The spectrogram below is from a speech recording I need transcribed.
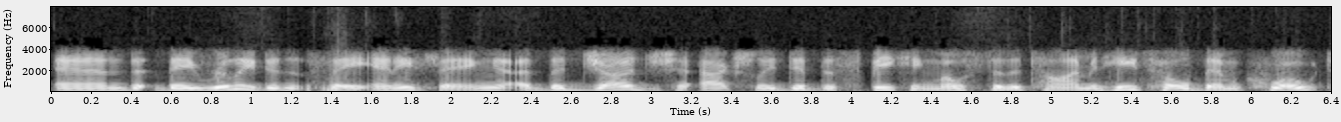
and they really didn't say anything. The judge actually did the speaking most of the time, and he told them, quote,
